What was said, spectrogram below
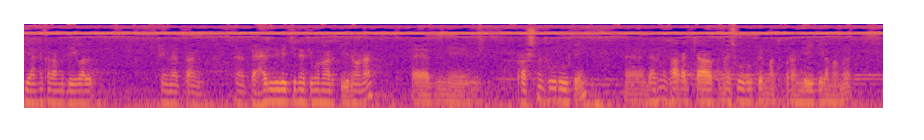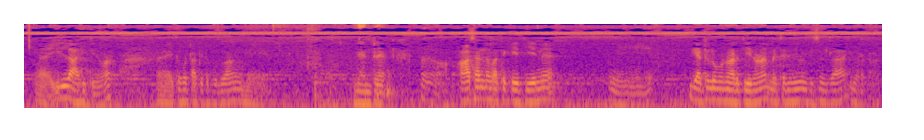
කියන්න කරන්න දේවල් එහෙම නැත්නම් පැහැදිලි වෙච්ච නැති මොනවාට කියනවනම් මේ ප්‍රශ්න ස්වරූපෙන් ධර්ම සාකච්ඡාවක් මේ ස්වරූපෙන් මත කරන්නයි කියලා මම ඉල්ලා හිටිනවා. එතකොට අපිට පුළුවන් මේ දැන්ට ආසන්න මතකයේ තියෙන මේ ගැටලු මොනවාරි තියෙනවා නම් මෙතනදීම විසඳලා ඉවර කරන්න.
